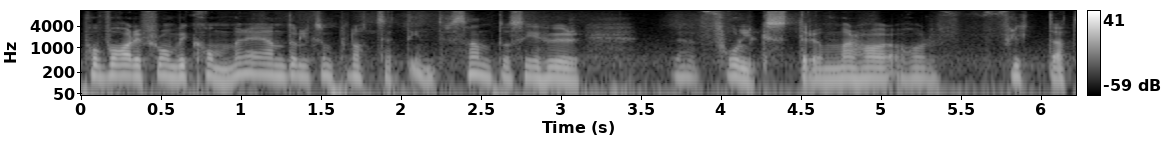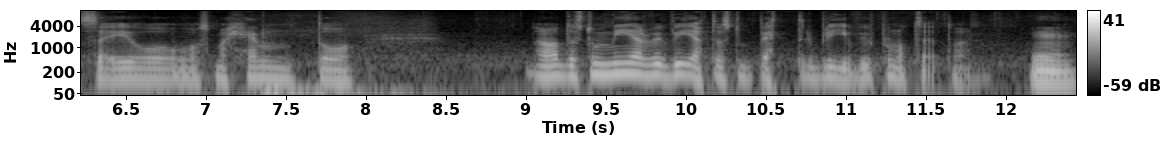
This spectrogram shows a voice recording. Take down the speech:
på varifrån vi kommer är ändå liksom på något sätt intressant att se hur eh, folkströmmar har, har flyttat sig och vad som har hänt. Och, ja, desto mer vi vet, desto bättre blir vi på något sätt. Va? Mm.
